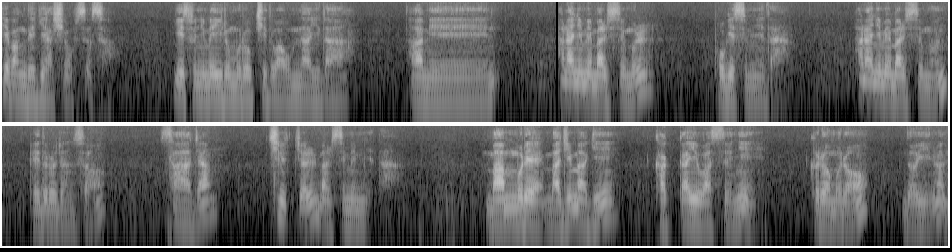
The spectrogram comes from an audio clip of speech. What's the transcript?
해방되게 하시옵소서. 예수님의 이름으로 기도하옵나이다. 아멘. 하나님의 말씀을 보겠습니다. 하나님의 말씀은 베드로전서 4장 7절 말씀입니다. 만물의 마지막이 가까이 왔으니 그러므로 너희는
